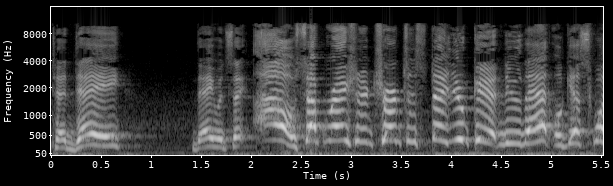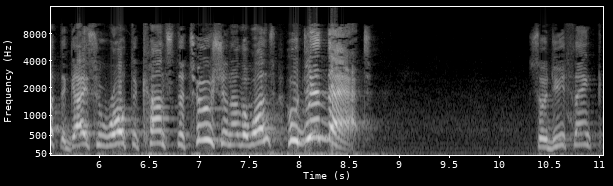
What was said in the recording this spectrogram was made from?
Today, they would say, Oh, separation of church and state, you can't do that. Well, guess what? The guys who wrote the Constitution are the ones who did that. So, do you think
